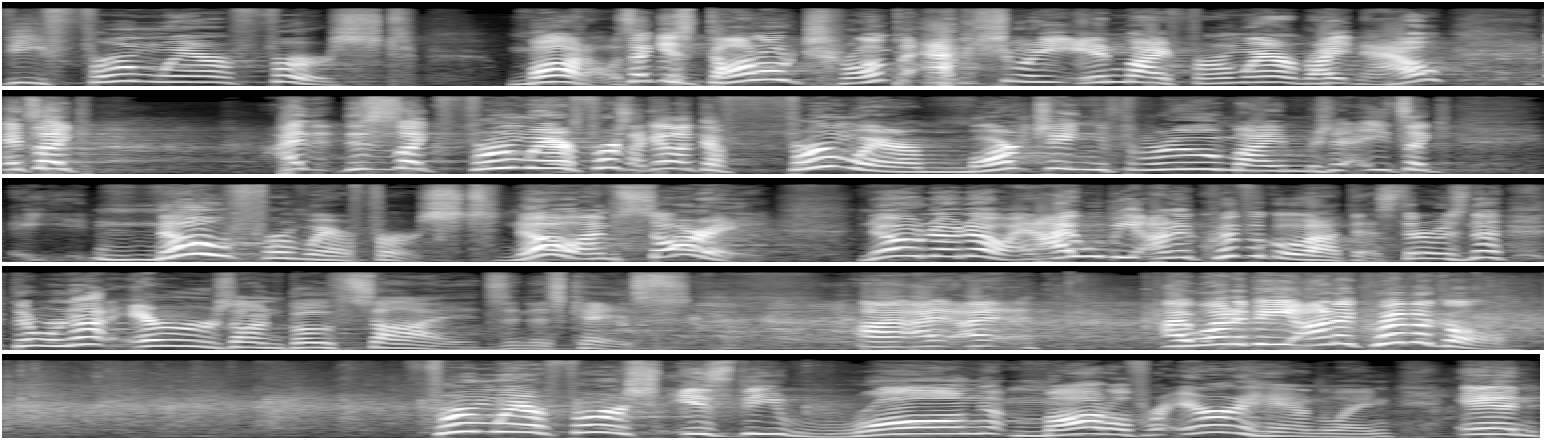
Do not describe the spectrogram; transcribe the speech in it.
the firmware first model. It's like, is Donald Trump actually in my firmware right now? It's like, I, this is like firmware first. I got like the firmware marching through my machine. It's like, no firmware first. No, I'm sorry. No, no, no. And I will be unequivocal about this. There, was not, there were not errors on both sides in this case. I, I, I, I want to be unequivocal. Firmware first is the wrong model for error handling. And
